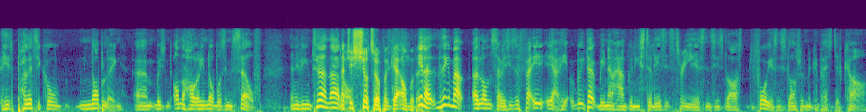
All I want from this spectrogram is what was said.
his political nobbling, um, which on the whole he nobbles himself, and if he can turn that and off, just shut up and get on with it. You know, the thing about Alonso is he's a fa- he, yeah. He, we don't really know how good he still is. It's three years since his last, four years since his last competitive car.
